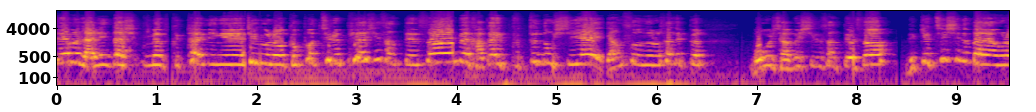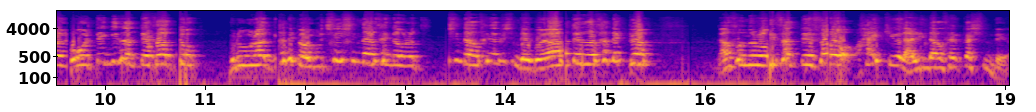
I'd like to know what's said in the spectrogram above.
잼을 날린다 싶으면 그 타이밍에 킹으로 그 펀치를 피하신 상태에서 상대편 가까이 붙은 동시에 양손으로 상대편 목을 잡으시는 상태에서 늦게 치시는 방향으로 목을 당긴 상태에서 또 무릎으로 상대편 얼굴 치신다는 생각으로 치신다고 생각하시면 되고요. 상태에서 상대편 양손으로 이 상태에서 하이킥을 날린다고 생각하시면 돼요.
